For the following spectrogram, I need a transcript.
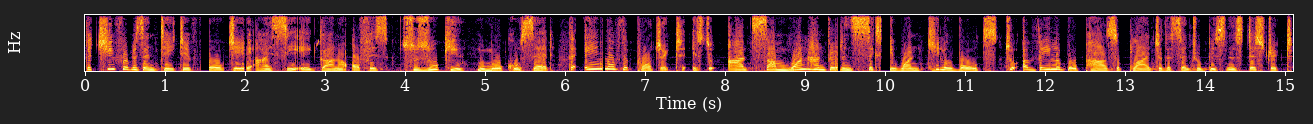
the chief representative of JICA Ghana office, Suzuki Momoko, said the aim of the project is to add some 161 kilovolts to available power supply to the Central Business District.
